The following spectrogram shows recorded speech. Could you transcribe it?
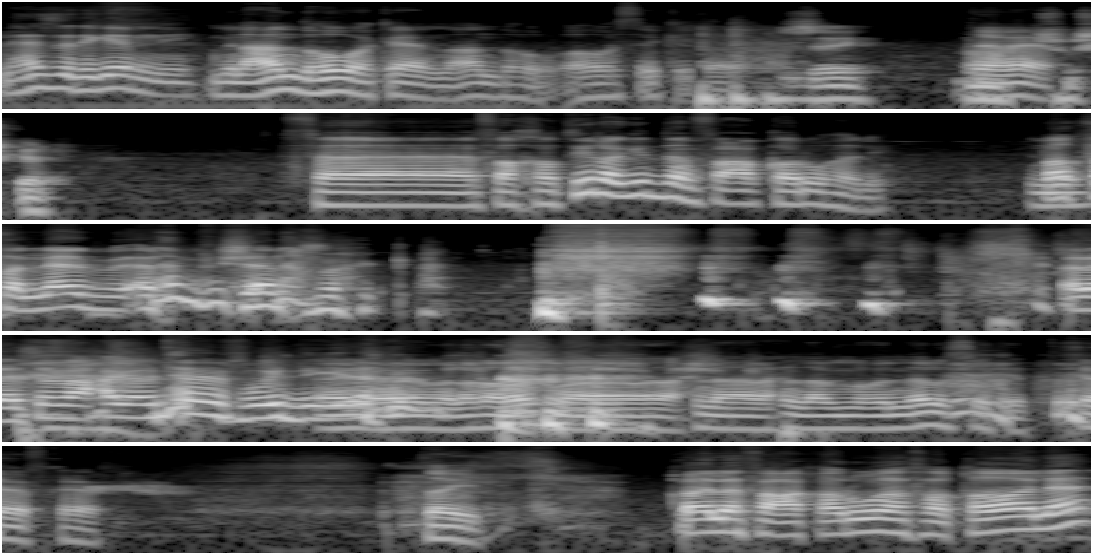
الهزة دي جاية منين؟ من عنده هو كان من عنده هو. هو سكت. اهو إزاي؟ تمام. آه مش مشكلة. ف... فخطيرة جدا في عقروها دي. إنه- بطل لعب أنا مش انامك أنا سامع حاجة بتعمل في ودني كده. أيوه أنا خلاص ما إحنا إحنا لما قلنا له سكت. خاف خاف. طيب. قال فعقروها فقال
